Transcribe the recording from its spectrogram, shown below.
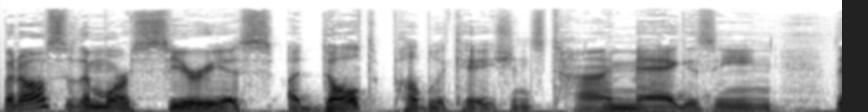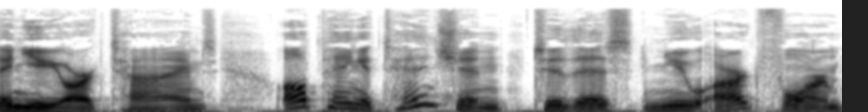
but also the more serious adult publications, Time Magazine, the New York Times, all paying attention to this new art form,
